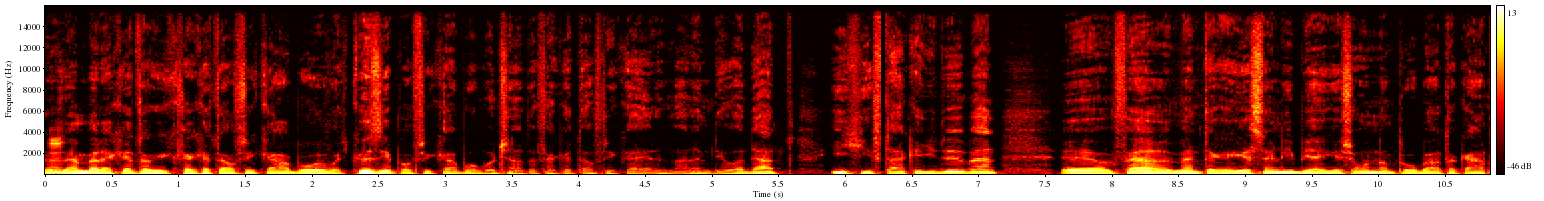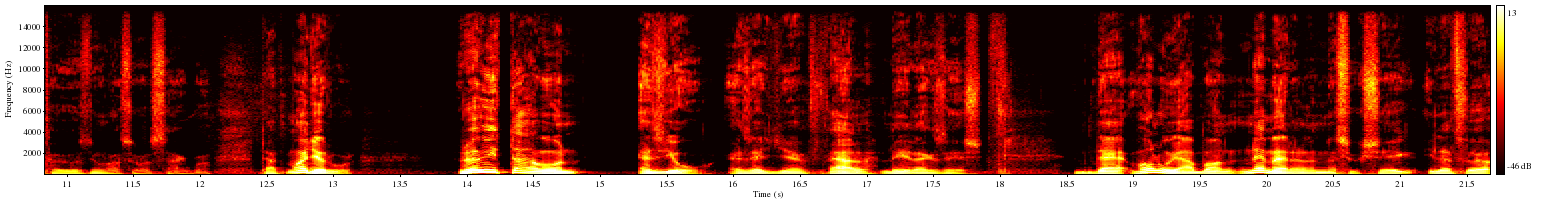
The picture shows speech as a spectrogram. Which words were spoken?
az embereket, akik Fekete-Afrikából, vagy Közép-Afrikából, bocsánat, a Fekete-Afrikájára már nem divat, de hát így hívták egy időben, felmentek egészen Libiáig, és onnan próbáltak áthajózni Olaszországba. Tehát magyarul, rövid távon ez jó, ez egy fellélegzés de valójában nem erre lenne szükség, illetve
